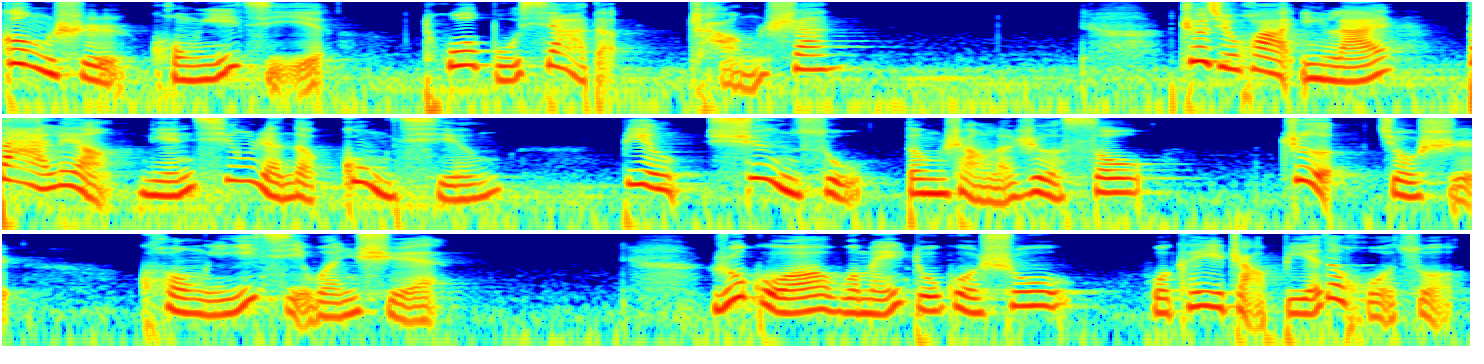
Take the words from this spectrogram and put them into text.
更是孔乙己脱不下的长衫。”这句话引来大量年轻人的共情，并迅速登上了热搜。这就是。孔乙己文学。如果我没读过书，我可以找别的活做，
